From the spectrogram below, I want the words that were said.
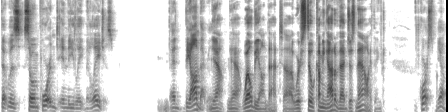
that was so important in the late Middle Ages, and beyond that, really. Yeah, yeah. Well beyond that. Uh, we're still coming out of that just now. I think. Of course, yeah.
